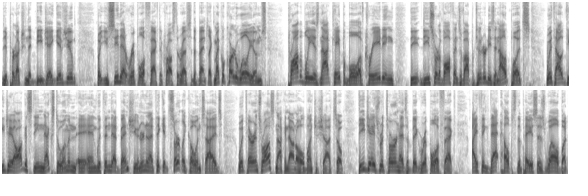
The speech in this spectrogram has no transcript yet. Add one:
the production that DJ gives you, but you see that ripple effect across the rest of the bench. Like Michael Carter Williams probably is not capable of creating the, these sort of offensive opportunities and outputs without DJ Augustine next to him and and within that bench unit. And I think it certainly coincides with Terrence Ross knocking down a whole bunch of shots. So DJ's return has a big ripple effect. I think that helps the pace as well. But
